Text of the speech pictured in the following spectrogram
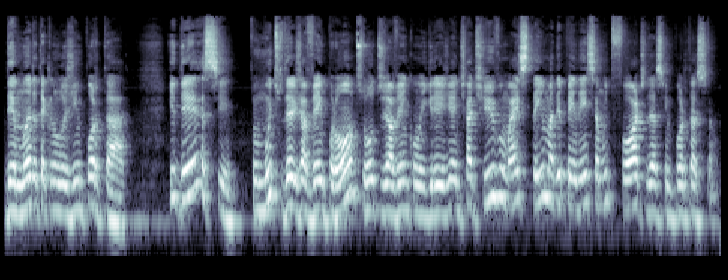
demanda tecnologia importada. E desse, muitos deles já vêm prontos, outros já vêm com ingrediente ativo, mas tem uma dependência muito forte dessa importação.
